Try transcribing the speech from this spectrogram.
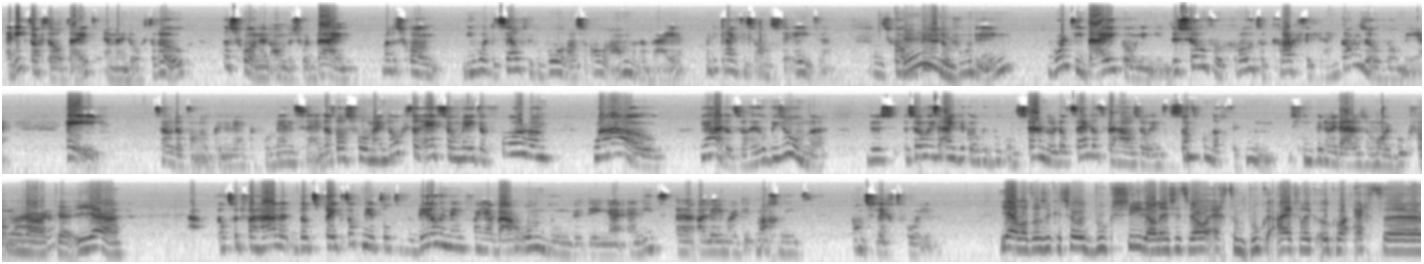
En ik dacht altijd, en mijn dochter ook, dat is gewoon een ander soort bij. Maar dat is gewoon, die wordt hetzelfde geboren als alle andere bijen, maar die krijgt iets anders te eten. Het is gewoon puur door voeding wordt die bijenkoningin dus zoveel groter, krachtiger en kan zoveel meer. hey, zou dat dan ook kunnen werken voor mensen? En dat was voor mijn dochter echt zo'n metafoor van, wauw, ja, dat is wel heel bijzonder. Dus zo is eigenlijk ook het boek ontstaan. Doordat zij dat verhaal zo interessant vond, dacht ik, hmm, misschien kunnen we daar eens een mooi boek van maken. ja. ja. dat soort verhalen, dat spreekt toch meer tot de verbeelding denk van, ja, waarom doen we dingen? En niet uh, alleen maar, dit mag niet, dan slecht voor je. Ja, want als ik het zo het boek zie, dan is het wel echt een boek eigenlijk ook wel echt... Uh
